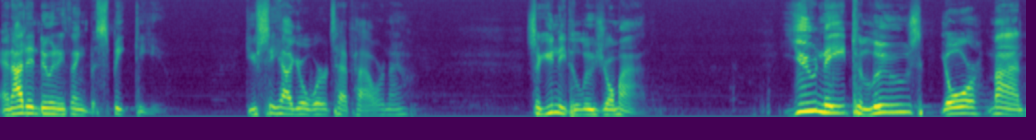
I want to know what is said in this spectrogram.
and I didn't do anything but speak to you. Do you see how your words have power now? So you need to lose your mind. You need to lose your mind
